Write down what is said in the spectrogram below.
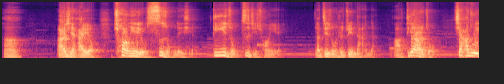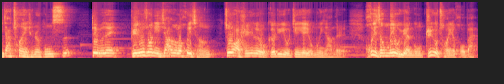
啊。而且还有创业有四种类型，第一种自己创业，那这种是最难的啊。第二种加入一家创业型的公司，对不对？比如说你加入了汇成，周老师一个有格局、有敬业、有梦想的人，汇成没有员工，只有创业伙伴。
